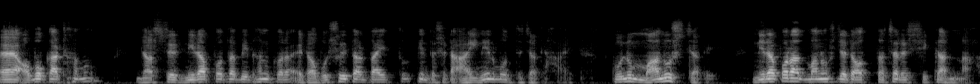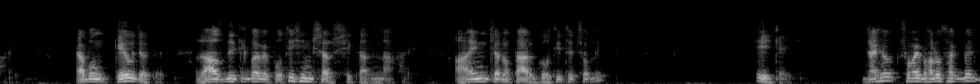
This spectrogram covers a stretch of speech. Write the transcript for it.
আহ, অবকাঠামো রাষ্ট্রের নিরাপত্তা বিধান করা এটা অবশ্যই তার দায়িত্ব কিন্তু সেটা আইনের মধ্যে যাতে হয় কোনো মানুষ যাতে নিরাপরাধ মানুষ যাতে অত্যাচারের শিকার না হয় এবং কেউ যাতে রাজনৈতিকভাবে প্রতিহিংসার শিকার না হয়। আইন যেন তার গতিতে চলে। এইটাই। যাই হোক, সবাই ভালো থাকবেন।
